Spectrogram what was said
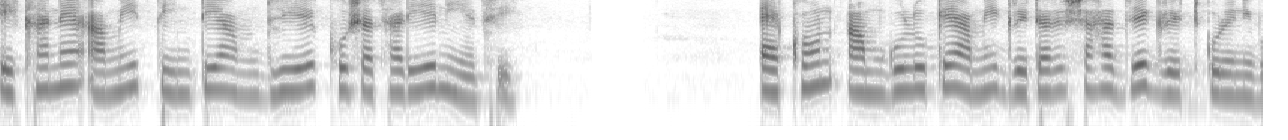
এখানে আমি তিনটি আম ধুয়ে খোসা ছাড়িয়ে নিয়েছি। এখন আমগুলোকে আমি গ্রেটারের সাহায্যে গ্রেট করে নিব।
